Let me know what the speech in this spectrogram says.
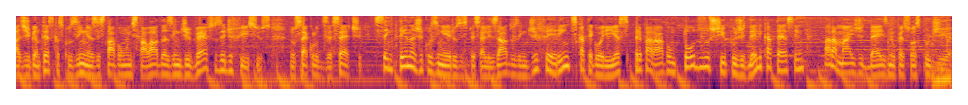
As gigantescas cozinhas estavam instaladas em diversos edifícios. No século XVII, centenas de cozinheiros especializados em diferentes categorias preparavam todos os tipos de delicatessen para mais de 10 mil pessoas por dia.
